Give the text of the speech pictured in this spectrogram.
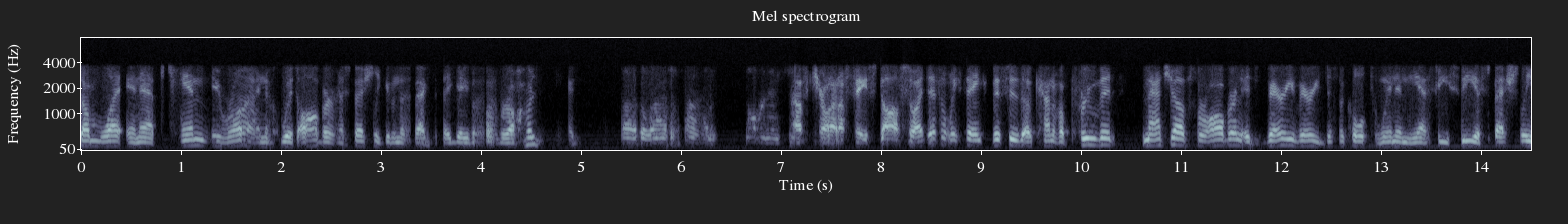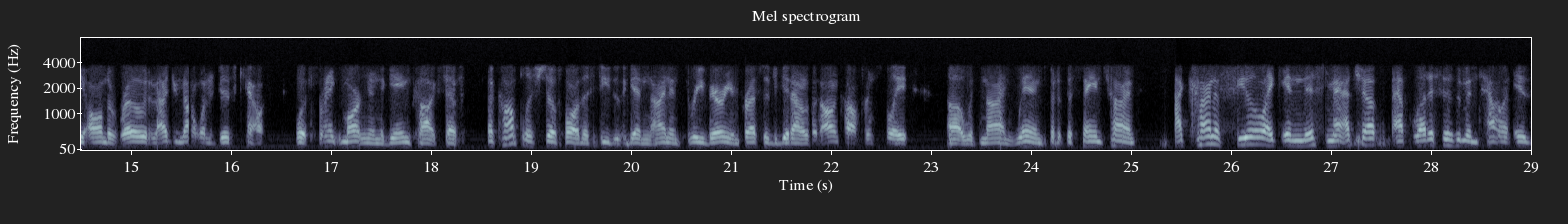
somewhat inept. Can they run with Auburn, especially given the fact that they gave up over 100 uh, the last time Auburn and South Carolina faced off? So I definitely think this is a kind of a prove it matchup for Auburn. It's very, very difficult to win in the SEC, especially on the road. And I do not want to discount what Frank Martin and the Gamecocks have accomplished so far this season. Again, nine and three, very impressive to get out of the non-conference slate uh, with nine wins. But at the same time, I kind of feel like in this matchup, athleticism and talent is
